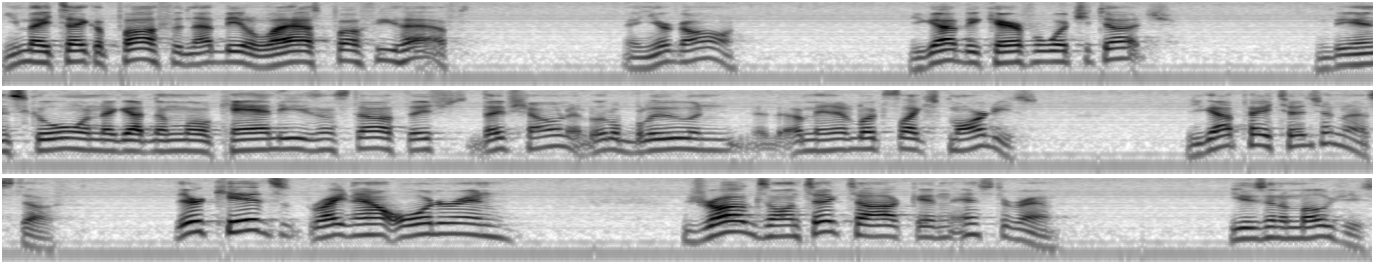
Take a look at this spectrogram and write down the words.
You may take a puff and that'd be the last puff you have. And you're gone. You got to be careful what you touch. Be in school when they got them little candies and stuff. They've, they've shown it, little blue, and I mean, it looks like Smarties. You got to pay attention to that stuff. There are kids right now ordering drugs on TikTok and Instagram using emojis.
